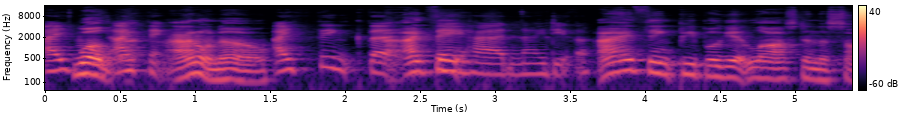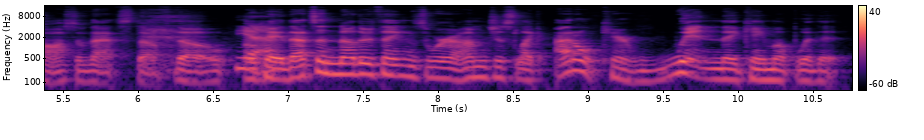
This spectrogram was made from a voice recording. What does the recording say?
I Well, I think I don't know. I think that I think, they had an idea. I think people get lost in the sauce of that stuff, though. Yeah. Okay, that's another things where I'm just like, I don't care when they came up with it.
